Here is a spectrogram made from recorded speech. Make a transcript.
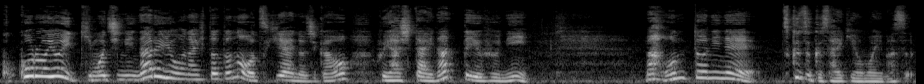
心よい気持ちになるような人とのお付き合いの時間を増やしたいなっていうふうにまあ本当にねつくづく最近思います。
